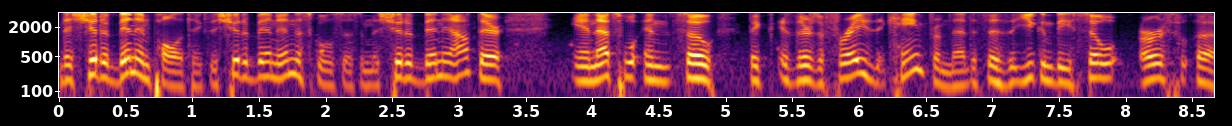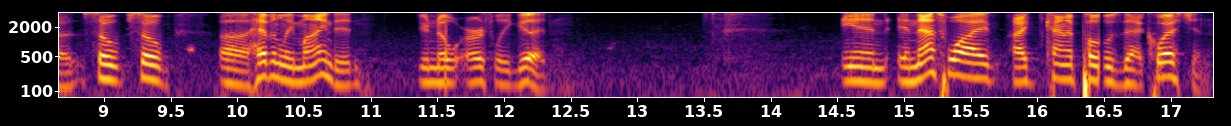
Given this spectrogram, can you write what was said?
that should have been in politics, that should have been in the school system, that should have been out there, and that's what. And so the, there's a phrase that came from that that says that you can be so earth, uh, so so uh, heavenly minded, you're no earthly good. And and that's why I kind of posed that question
